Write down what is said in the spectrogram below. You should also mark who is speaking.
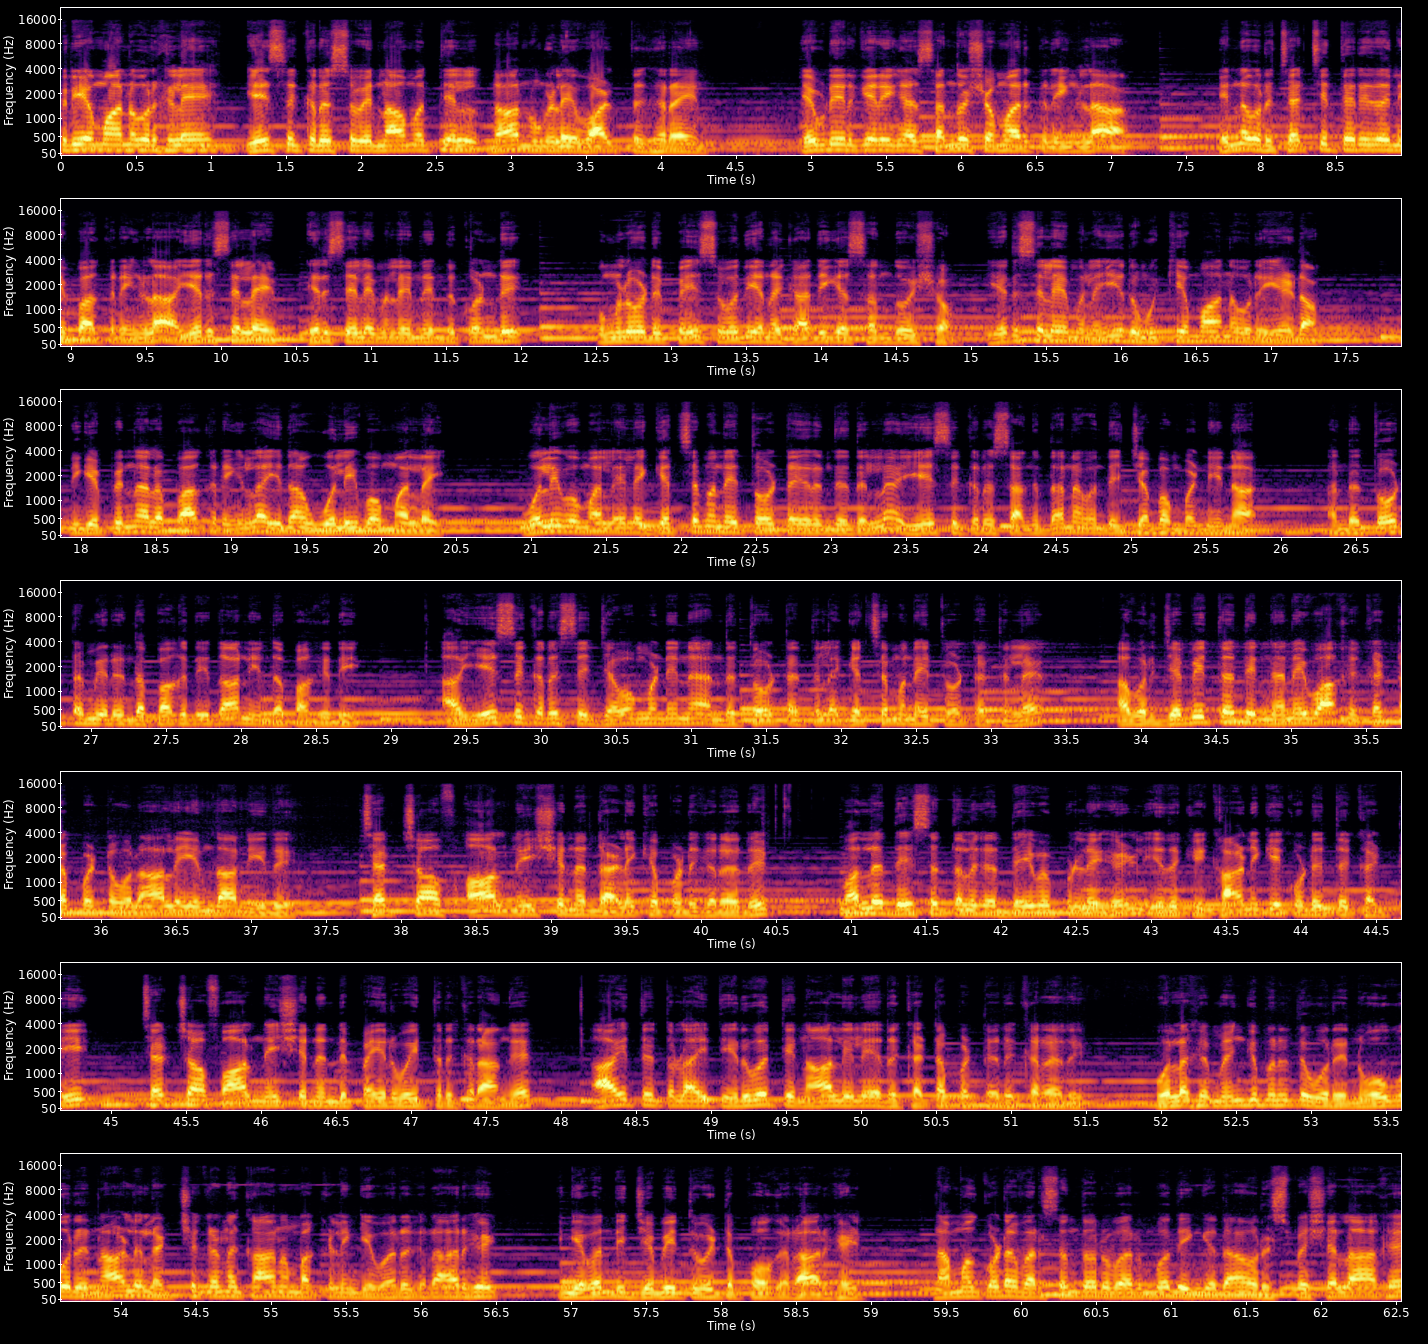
Speaker 1: பிரியமானவர்களே இயேசு கிறிஸ்துவின் நாமத்தில் நான் உங்களை வாழ்த்துகிறேன். எப்படி இருக்கிறீங்க? சந்தோஷமா இருக்கிறீங்களா? என்ன ஒரு சர்ச்சை தெரியுதை நீ பார்க்குறீங்களா? எருசலேம். எருசலேமில் நின்று கொண்டு உங்களோடு பேசுவது எனக்கு அதிக சந்தோஷம். எருசலேமில் இது முக்கியமான ஒரு இடம். நீங்க பின்னால பார்க்குறீங்களா? இதான் ஒலிவ மலை. ஒலிவ மலையில கெச்சமனை தோட்டம் இருந்ததில்ல இயேசு கிறிஸ்து அங்கே தானே வந்து ஜெபம் பண்ணினார். அந்த தோட்டம் இருந்த பகுதி தான் இந்த பகுதி. இயேசு கிறிஸ்து ஜெபம் பண்ணின அந்த தோட்டத்தில் கெச்சமனை தோட்டத்தில் அவர் ஜெபித்ததின் நினைவாக கட்டப்பட்ட ஒரு ஆலயம் தான் இது. சர்ச் ஆஃப் ஆல் நேஷன் என்று அழைக்கப்படுகிறது. பல தேசத்தில் இருக்கிற தெய்வ பிள்ளைகள் இதுக்கு காணிக்கை கொடுத்து கட்டி சர்ச் ஆஃப் ஆல் நேஷன் என்று பெயர் வைத்திருக்கிறாங்க. ஆயிரத்தி தொள்ளாயிரத்தி இருபத்தி நாலிலே அது கட்டப்பட்டு இருக்கிறது உலகம் எங்குமிருந்து ஒரு ஒவ்வொரு நாளும் லட்சக்கணக்கான மக்கள் இங்கே வருகிறார்கள். இங்கே வந்து ஜெபித்து விட்டு போகிறார்கள். நம்ம கூட வருஷந்தோறும் வரும்போது இங்கே தான் ஒரு ஸ்பெஷலாக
